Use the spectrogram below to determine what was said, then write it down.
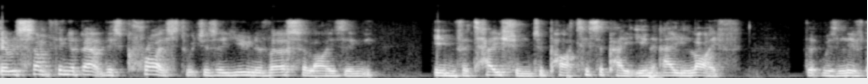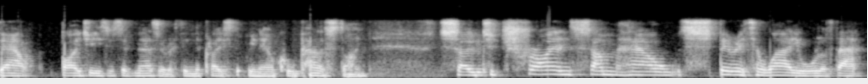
there is something about this Christ which is a universalizing invitation to participate in a life that was lived out by Jesus of Nazareth in the place that we now call Palestine. So to try and somehow spirit away all of that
